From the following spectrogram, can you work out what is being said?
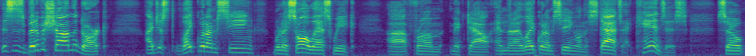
this is a bit of a shot in the dark. I just like what I'm seeing, what I saw last week uh, from McDowell, and then I like what I'm seeing on the stats at Kansas. So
